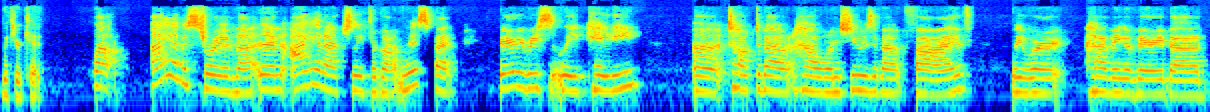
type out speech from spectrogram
with your kid? Well, I have a story of that, and I had actually forgotten this, but very recently, Katie uh, talked about how when she was about five, we were having a very bad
